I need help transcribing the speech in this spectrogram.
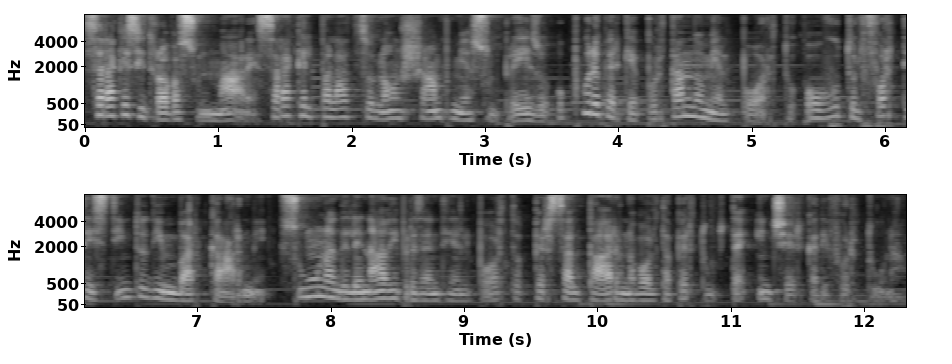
Sarà che si trova sul mare, sarà che il palazzo Longchamp mi ha sorpreso, oppure perché portandomi al porto ho avuto il forte istinto di imbarcarmi su una delle navi presenti nel porto per salpare una volta per tutte in cerca di fortuna.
